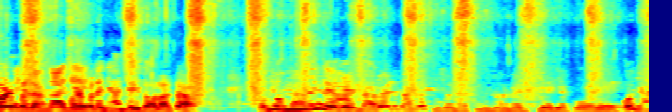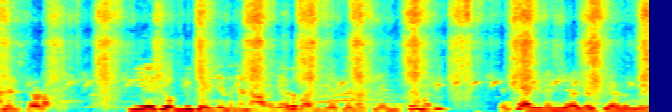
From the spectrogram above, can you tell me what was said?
കുഴപ്പമില്ല. കുഴപ്പമില്ല. ഞാൻ ചെയ്തോളാം കേട്ടോ. ഒന്നും ചെയ്യണ്ട. നല്ല സുഖം ഇതുകൊണ്ട് അടിച്ചു തരിക പോരെ. ഓ ഞാൻ അടിച്ചോളാം. ഇനി ചേച്ചി ഒന്നും ചെയ്യണ്ട. ഞാൻ അറിയാതെ പറഞ്ഞു. ചേച്ചി എന്നോട് ക്ഷമിച്ചാൽ മതി. എനിക്കറിയില്ല നീ നല്ല കുട്ടിയാണെന്ന്.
